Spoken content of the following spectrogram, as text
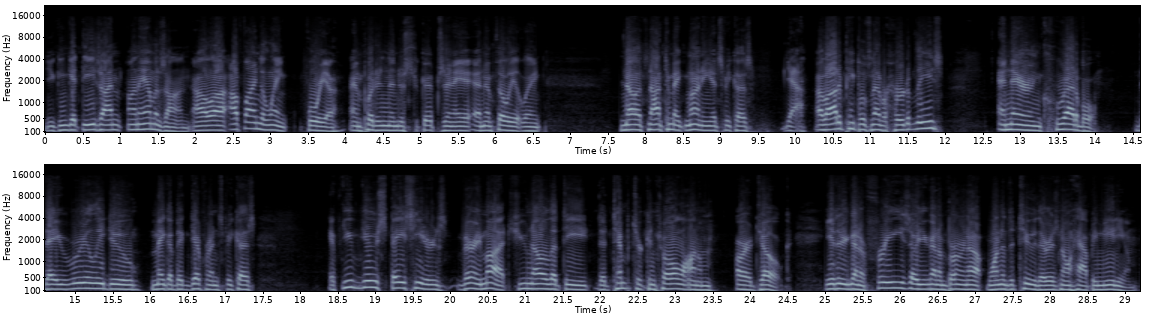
You can get these on on Amazon. I'll uh, I'll find a link for you and put it in the description a, an affiliate link. No, it's not to make money. It's because yeah, a lot of people's never heard of these and they're incredible. They really do make a big difference because if you've used space heaters very much, you know that the, the temperature control on them are a joke. Either you're going to freeze or you're going to burn up. One of the two, there is no happy medium.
